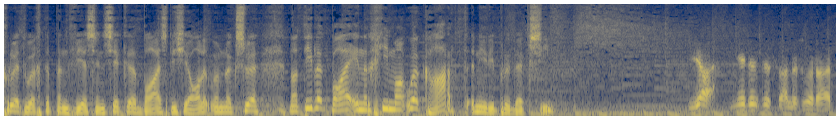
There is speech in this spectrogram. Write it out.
groot hoogtepunt wees en seker 'n baie spesiale oomblik. So natuurlik baie energie, maar ook hart in hierdie produksie. Ja, nee, dit is alles oor hart.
